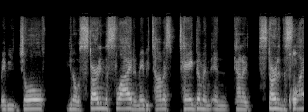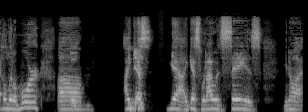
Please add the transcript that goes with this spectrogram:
maybe joel you know was starting the slide and maybe thomas tagged him and, and kind of started the slide a little more. Um i guess yeah i guess what i would say is you know I,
